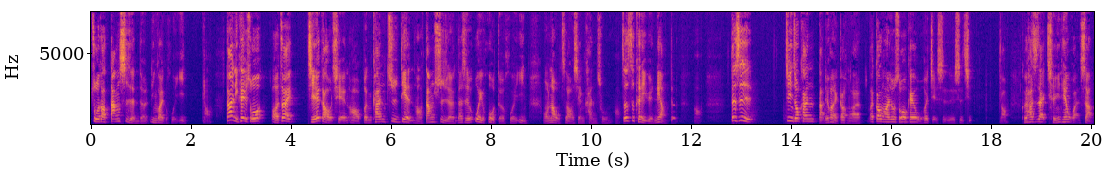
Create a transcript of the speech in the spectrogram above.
做到当事人的另外一个回应啊。当然，你可以说哦，在截稿前哦，本刊致电哈当事人，但是未获得回应哦，那我只好先刊出啊，这是可以原谅的啊，但是。《镜周刊》打电话给高虹安，那高虹安就说：“OK，我会解释这些事情。”哦，可是他是在前一天晚上，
